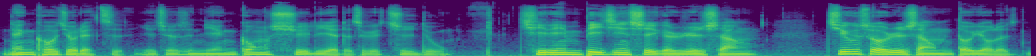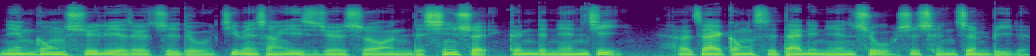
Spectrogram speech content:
年功序列制，也就是年功序列的这个制度。麒麟毕竟是一个日商，几乎所有日商都有了年功序列这个制度。基本上意思就是说，你的薪水跟你的年纪和在公司待的年数是成正比的。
